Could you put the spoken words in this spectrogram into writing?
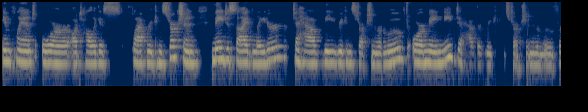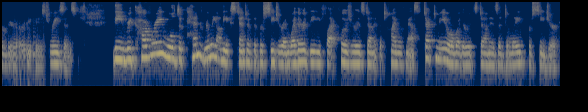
implant or autologous flap reconstruction may decide later to have the reconstruction removed or may need to have the reconstruction removed for various reasons. The recovery will depend really on the extent of the procedure and whether the flat closure is done at the time of mastectomy or whether it's done as a delayed procedure.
